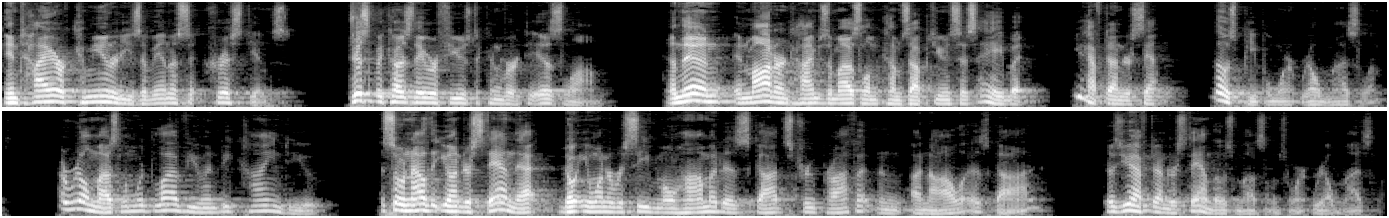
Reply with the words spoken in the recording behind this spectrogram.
entire communities of innocent Christians just because they refused to convert to Islam. And then in modern times, a Muslim comes up to you and says, Hey, but you have to understand, those people weren't real Muslims. A real Muslim would love you and be kind to you. So now that you understand that, don't you want to receive Muhammad as God's true prophet and, Allah as God? Because you have to understand those Muslims weren't real Muslims.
